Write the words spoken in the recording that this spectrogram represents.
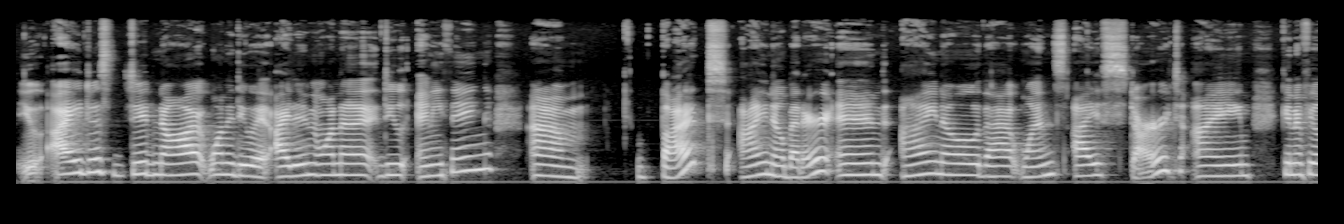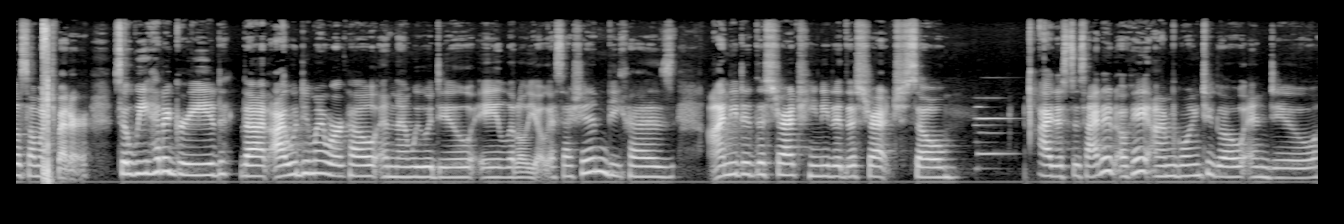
You, I just did not want to do it. I didn't want to do anything. Um, but I know better, and I know that once I start, I'm gonna feel so much better. So, we had agreed that I would do my workout and then we would do a little yoga session because I needed the stretch, he needed the stretch. So, I just decided, okay, I'm going to go and do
